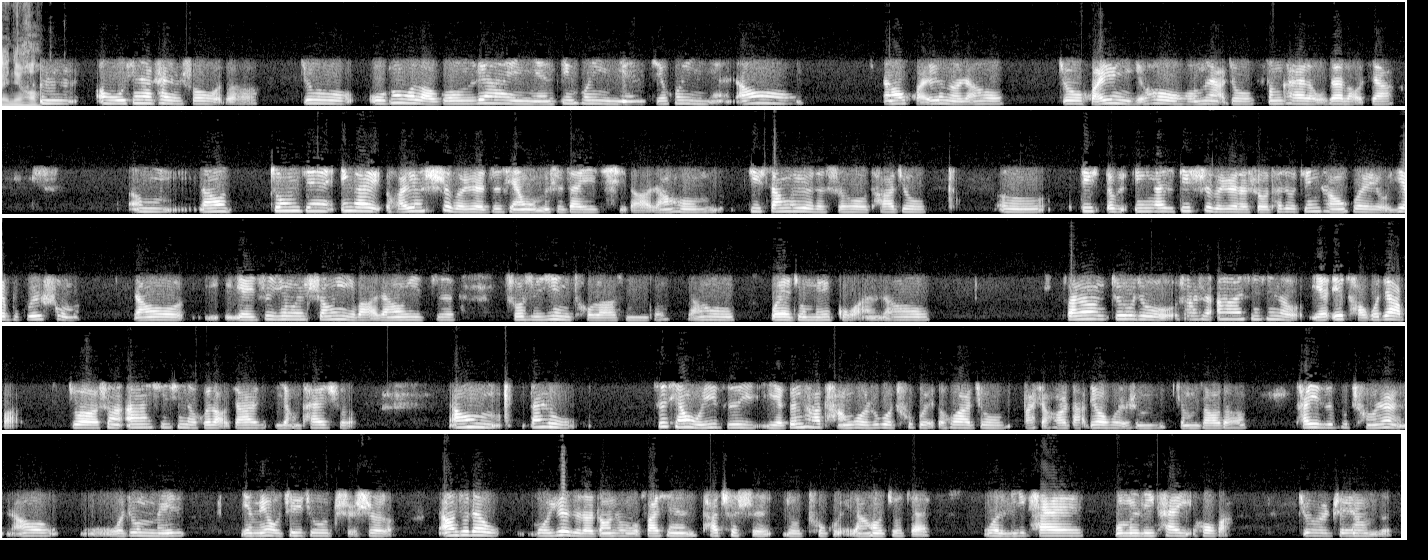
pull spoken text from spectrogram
哎，你好。嗯，哦，我现在开始说我的，就我跟我老公恋爱一年，订婚一年，结婚一年，然后，然后怀孕了，然后，就怀孕以后我们俩就分开了，我在老家。嗯，然后中间应该怀孕四个月之前我们是在一起的，然后第三个月的时候他就，嗯，第呃不应该是第四个月的时候他就经常会有夜不归宿嘛。然后也是因为生意吧，然后一直说是应酬了什么的，然后我也就没管，然后反正最后就算是安安心心的，也也吵过架吧，就算安安心心的回老家养胎去了。然后，但是我之前我一直也跟他谈过，如果出轨的话，就把小孩打掉或者什么怎么着的，他一直不承认，然后我就没。也没有追究此事了，然后就在我月子的当中，我发现他确实有出轨，然后就在我离开我们离开以后吧，就是这样子。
